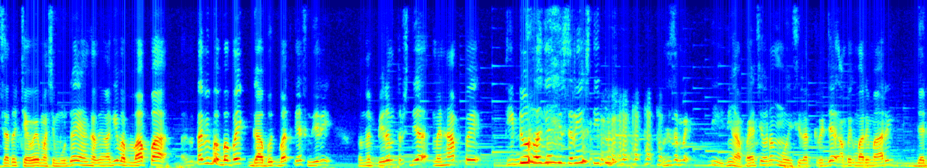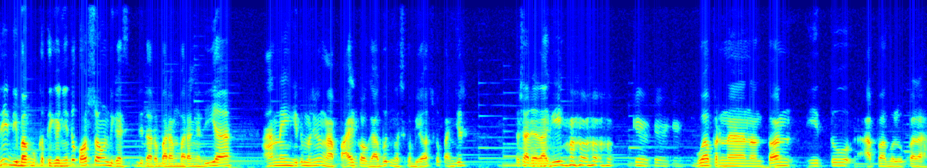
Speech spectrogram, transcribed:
satu cewek masih muda yang satunya lagi bapak-bapak. Tapi bapak-bapaknya gabut banget kayak sendiri. Nonton film terus dia main HP tidur lagi anjir serius tidur. Terus sampai "Ih, ini ngapain sih orang mau istirahat kerja sampai kemari-mari? Jadi di bangku ketiganya itu kosong dikasih ditaruh barang-barangnya dia. Aneh gitu maksudnya ngapain kalau gabut nggak usah ke bioskop anjir. Terus ada lagi. Oke oke oke. gua pernah nonton itu apa gue lupa lah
